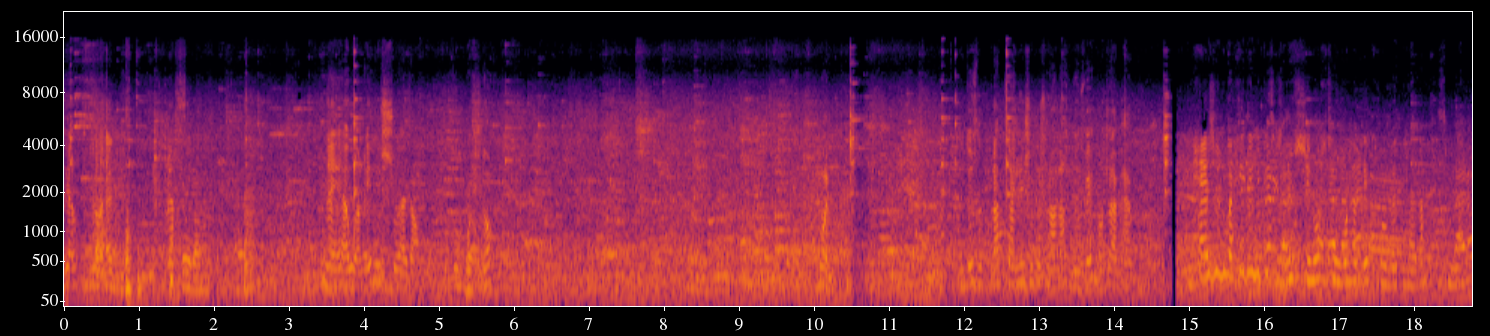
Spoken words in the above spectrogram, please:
ديال خضرو عادي ميرسي. هنايا هو غير ال chou هذا. يكون بوحدو. المهم. ندوز لل plat الثاني نشوفو شنو غناخدو فيه ونرجع معاكم. الحاجة الوحيدة اللي كتعجبني في ال chinois حتى هو هاد les crevettes هذا. بسم الله.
